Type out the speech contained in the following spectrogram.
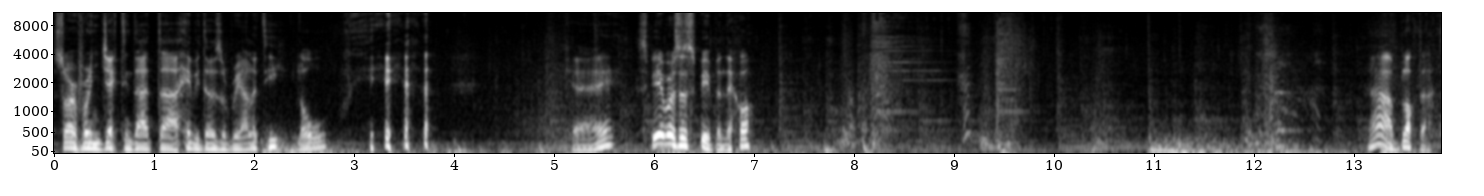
Sorry for injecting that uh, heavy dose of reality. Lol. okay. Spear versus spear, pendejo. Ah, block that.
